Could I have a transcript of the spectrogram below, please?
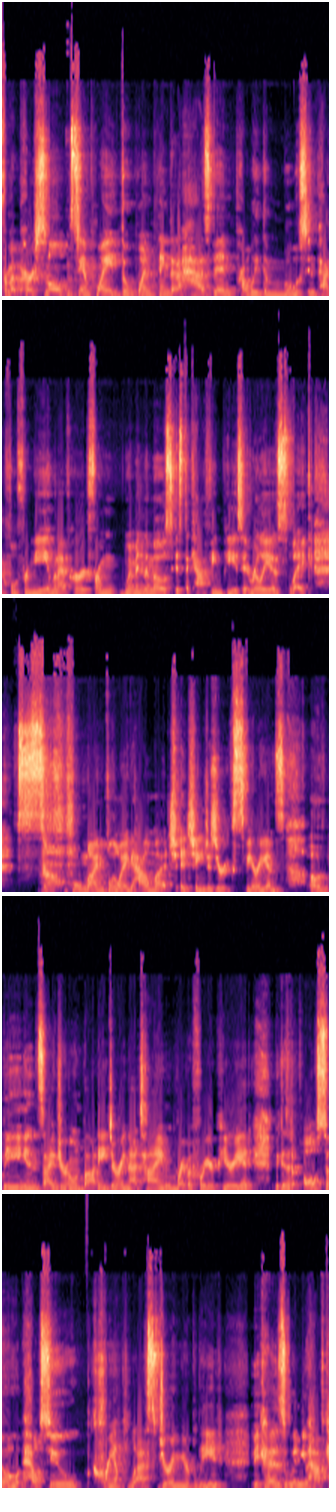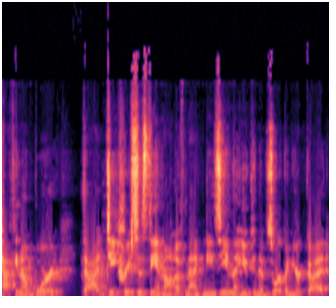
from a personal standpoint, the one thing that has been probably the most impactful for me and what I've heard from women the most is the caffeine piece. It really is like so mind blowing how much it changes your experience of being inside your own body during that time right before your period because it also helps you cramp less during your bleed because when you have caffeine on board, that decreases the amount of magnesium that you can absorb in your gut.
